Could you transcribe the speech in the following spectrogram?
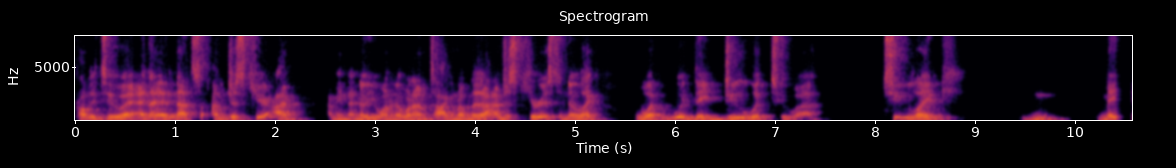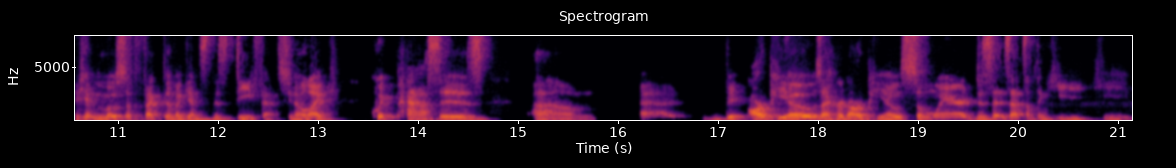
probably Tua. And and that's I'm just curious I I mean, I know you want to know what I'm talking about, but I'm just curious to know like what would they do with Tua to like make him most effective against this defense. You know, like quick passes, um, uh, RPOs. I heard RPOs somewhere. Does is that something he he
